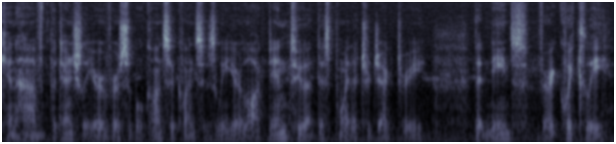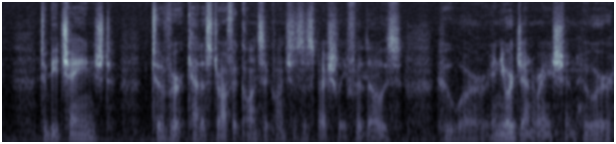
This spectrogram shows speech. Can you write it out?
can have potentially irreversible consequences. We are locked into, at this point, a trajectory that needs very quickly to be changed to avert catastrophic consequences, especially for those who are in your generation, who are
